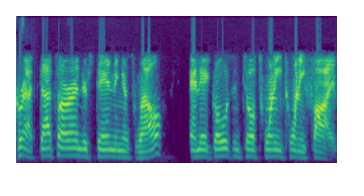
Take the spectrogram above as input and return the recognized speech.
Correct. That's our understanding as well. And it goes until 2025.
